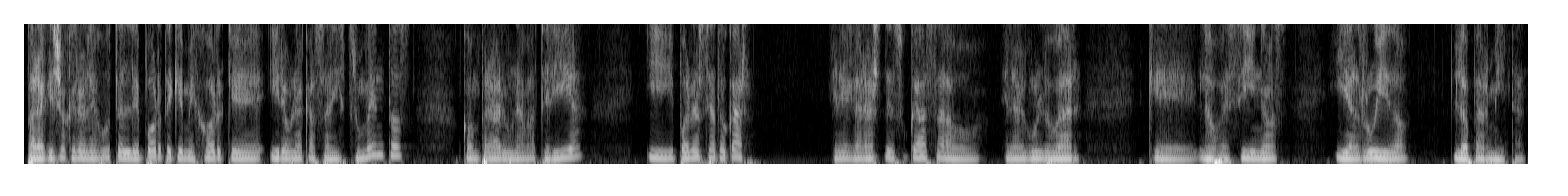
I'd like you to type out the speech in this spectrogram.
para aquellos que no les gusta el deporte, qué mejor que ir a una casa de instrumentos, comprar una batería y ponerse a tocar en el garage de su casa o en algún lugar que los vecinos y el ruido lo permitan.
